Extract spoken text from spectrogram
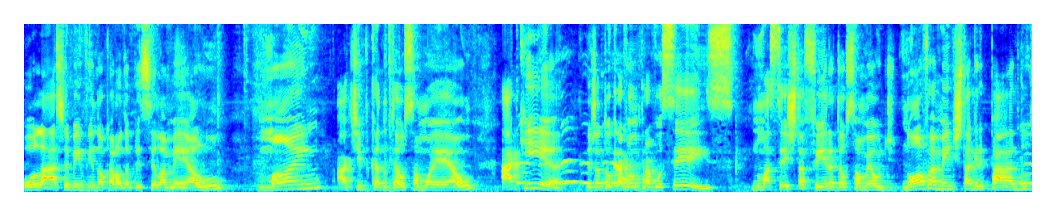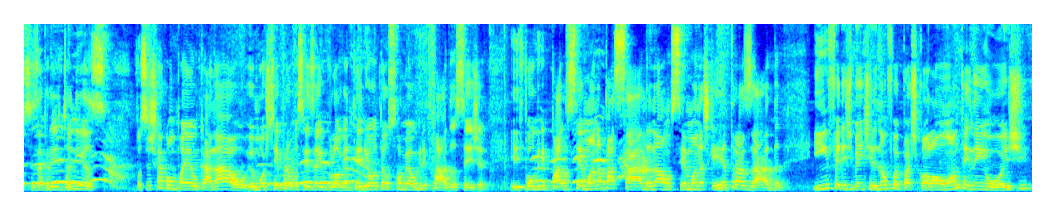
Olá, seja bem-vindo ao canal da Priscila Melo, mãe atípica do Theo Samuel. Aqui eu já tô gravando para vocês numa sexta-feira, Theo Samuel novamente está gripado. Vocês acreditam nisso? Vocês que acompanham o canal, eu mostrei para vocês aí o vlog anterior, Theo Samuel gripado, ou seja, ele foi gripado semana passada, não, semana acho que retrasada, e infelizmente ele não foi para escola ontem nem hoje.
